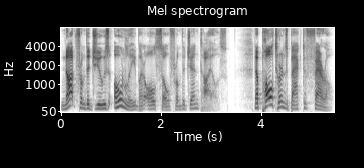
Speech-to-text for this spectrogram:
not from the Jews only, but also from the Gentiles. Now, Paul turns back to Pharaoh.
